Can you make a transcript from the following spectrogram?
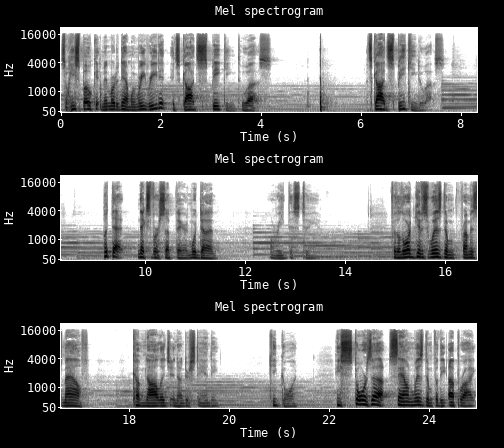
So he spoke it men wrote it down. When we read it, it's God speaking to us. It's God speaking to us. Put that next verse up there and we're done. I'll read this to you. For the Lord gives wisdom from his mouth, come knowledge and understanding. Keep going. He stores up sound wisdom for the upright.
